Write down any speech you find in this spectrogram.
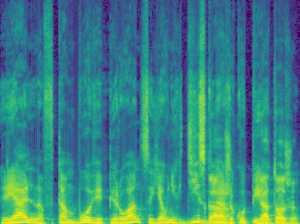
реально в Тамбове перуанцы. Я у них диск да, даже купил. я тоже.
